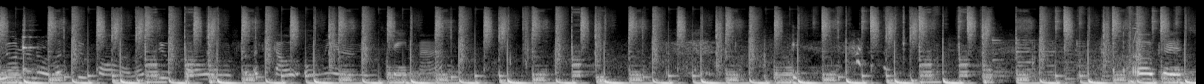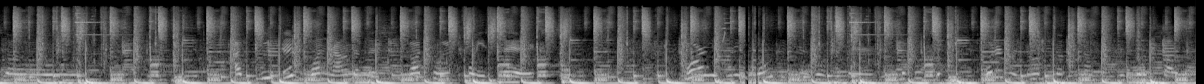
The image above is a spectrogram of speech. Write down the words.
No, no, no. Let's do Fallen. Let's do Fallen with a scout only in an insane map. Okay, so one round of this we got to wave 26. Why are you playing both of yours over there? You're supposed to, whatever, no, no, nothing, just don't tell them.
